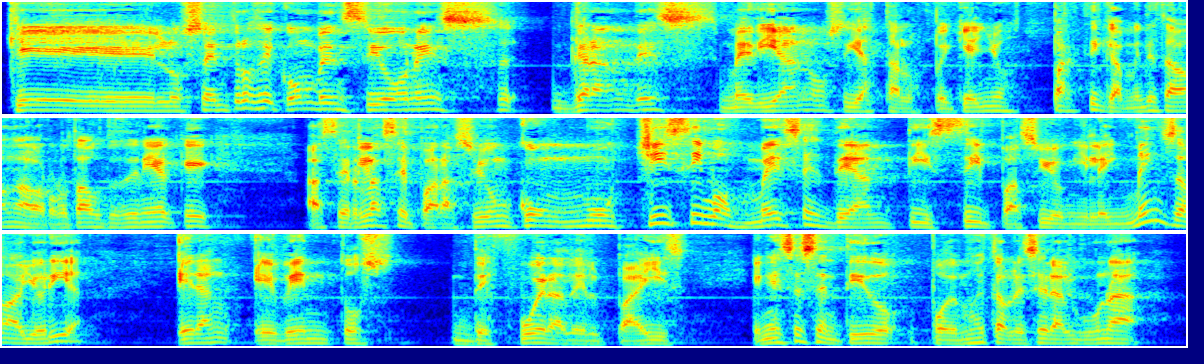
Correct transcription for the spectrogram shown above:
que los centros de convenciones grandes, medianos y hasta los pequeños prácticamente estaban abarrotados. Usted tenía que hacer la separación con muchísimos meses de anticipación y la inmensa mayoría eran eventos de fuera del país. En ese sentido, ¿podemos establecer alguna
